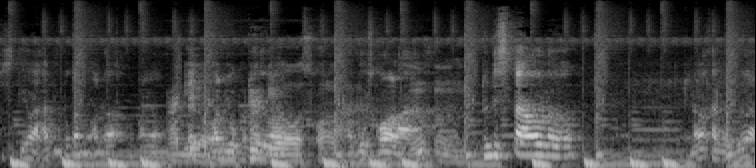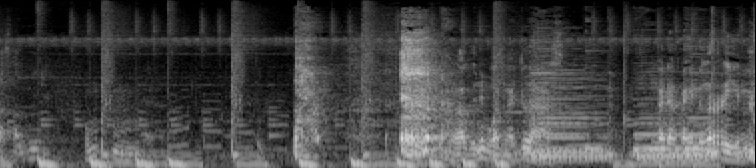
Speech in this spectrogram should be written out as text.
istirahat itu kan ada kayak radio. eh, radio, radio lah. sekolah. Radio sekolah. Mm-mm. itu di setel tuh. Padahal kan jelas lagunya Mm-mm. lagunya bukan nggak jelas nggak ada yang pengen dengerin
